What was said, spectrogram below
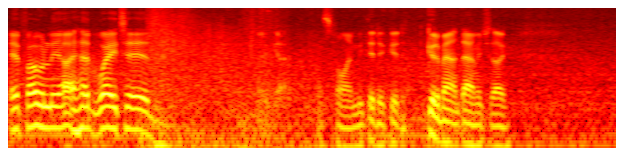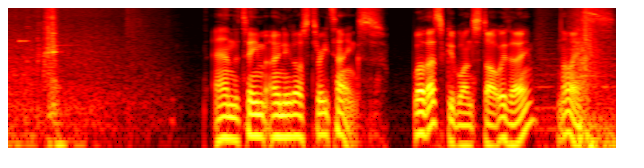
If only I had waited. There we go. That's fine. We did a good good amount of damage though. And the team only lost three tanks. Well, that's a good one to start with, eh? Nice.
